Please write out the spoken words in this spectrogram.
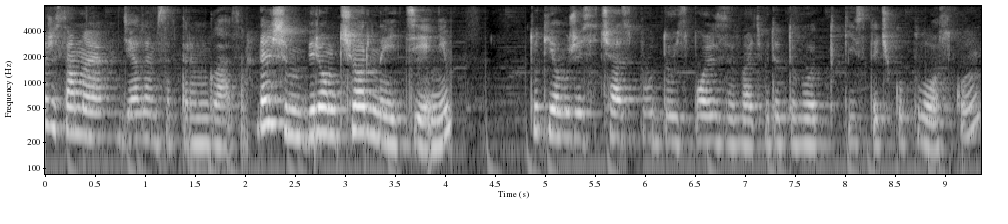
То же самое делаем со вторым глазом. Дальше мы берем черные тени. Тут я уже сейчас буду использовать вот эту вот кисточку плоскую.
